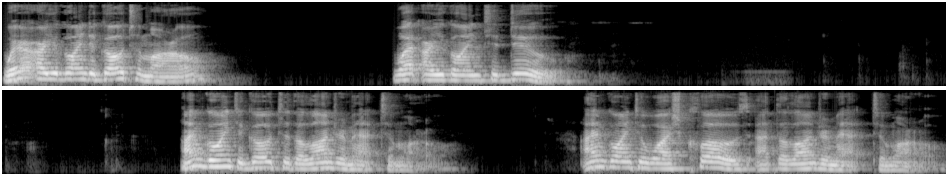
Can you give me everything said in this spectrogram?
Where are you going to go tomorrow? What are you going to do? I'm going to go to the laundromat tomorrow. I'm going to wash clothes at the laundromat tomorrow.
